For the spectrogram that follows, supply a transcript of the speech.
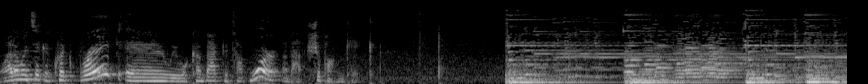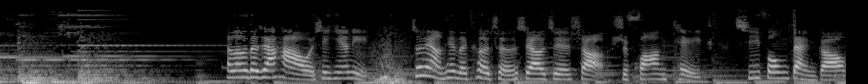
why don't we take a quick break and we will come back to talk more about chiffon cake. Hello，大家好，我是 Hanny。 这两天的课程是要介绍 chiffon cake 戚风蛋糕。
